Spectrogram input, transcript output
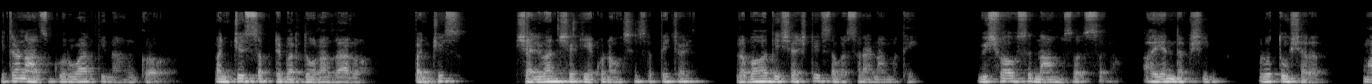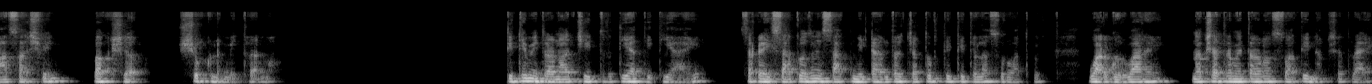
मित्रांनो आज गुरुवार दिनांक पंचवीस सप्टेंबर दोन हजार पंचवीस. शैलवान शकी एकोणावीसशे सत्तेचाळीस. प्रभावती षष्टी संवत्सरानामध्ये विश्वावस नाम सहस्र. अयन दक्षिण. ऋतू शरद. मासाश्विन पक्ष. शुक्ल मित्रांनो. तिथे मित्रांनो आजची तृतीया तिथी आहे. सकाळी सात वाजून सात मिनिटानंतर चतुर्थी तिथीला सुरुवात होईल. वार गुरुवार आहे. नक्षत्र मित्रांनो स्वाती नक्षत्र आहे.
